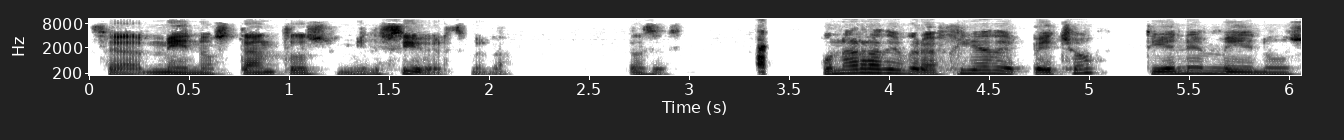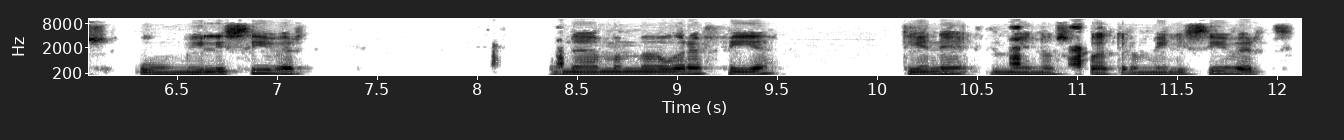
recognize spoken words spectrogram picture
sea, menos tantos millisieverts, ¿verdad? Entonces, una radiografía de pecho tiene menos un milisievert. Una mamografía tiene menos 4 milisieverts.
